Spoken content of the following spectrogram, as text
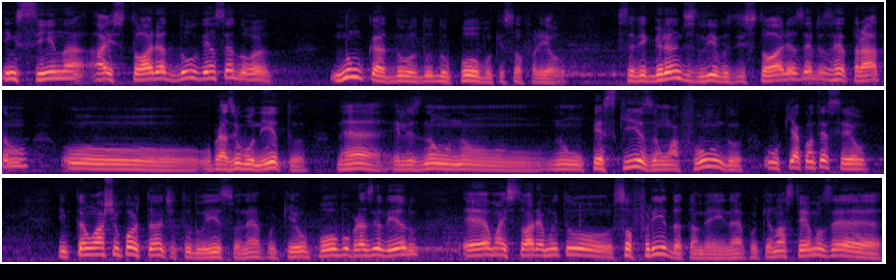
ensina a história do vencedor, nunca do, do, do, povo que sofreu. Você vê grandes livros de histórias, eles retratam o, o Brasil bonito, né? eles não, não, não pesquisam a fundo o que aconteceu. Então, acho importante tudo isso, né? porque o povo brasileiro é uma história muito sofrida também, né? porque nós temos. É,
